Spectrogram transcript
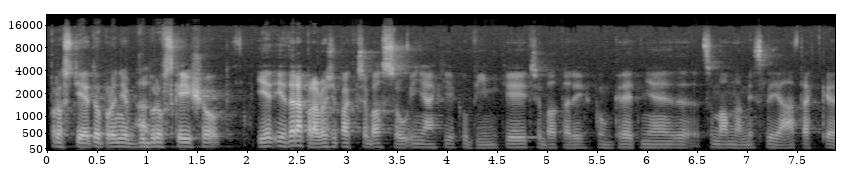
prostě je to pro ně obrovský šok. Je, je teda pravda, že pak třeba jsou i nějaké jako výjimky, třeba tady konkrétně, co mám na mysli já, tak eh,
